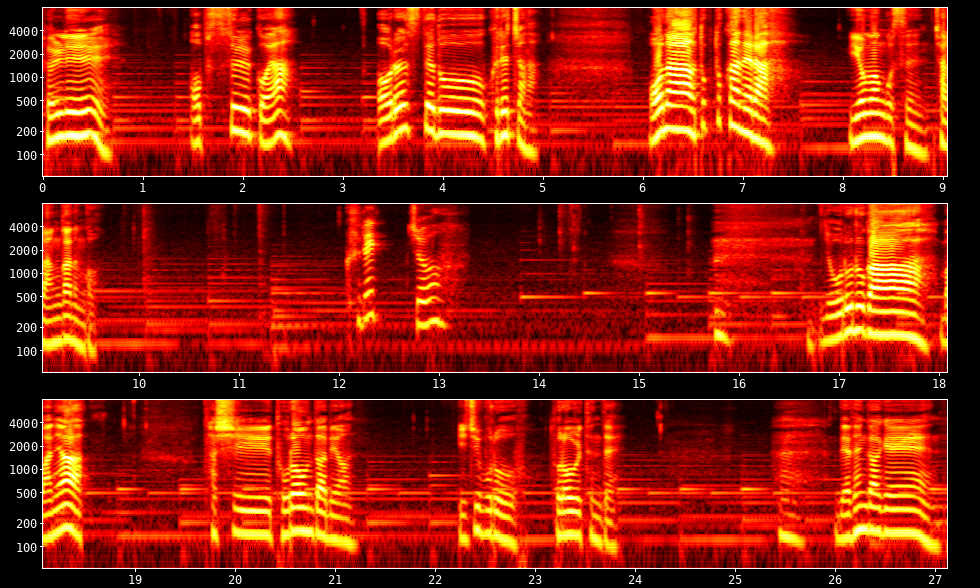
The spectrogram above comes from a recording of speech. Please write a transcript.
별일 없을 거야. 어렸을 때도 그랬잖아. 워낙 똑똑한 애라 위험한 곳은 잘 안 가는 거. 그랬죠. 요루루가 만약 다시 돌아온다면 이 집으로 돌아올 텐데 흠, 내 생각엔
